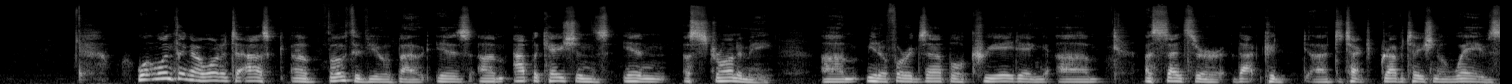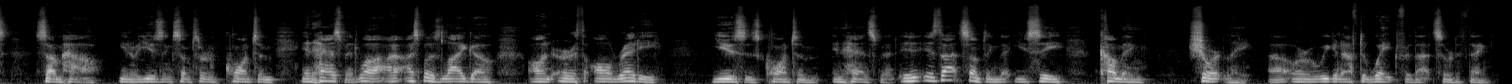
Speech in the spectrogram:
Well, one thing I wanted to ask uh, both of you about is um, applications in astronomy. Um, you know, for example, creating um, a sensor that could uh, detect gravitational waves somehow you know, using some sort of quantum enhancement. Well, I, I, suppose LIGO on Earth already uses quantum enhancement. Is, that something that you see coming shortly, uh, or are we going to have to wait for that sort of thing?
